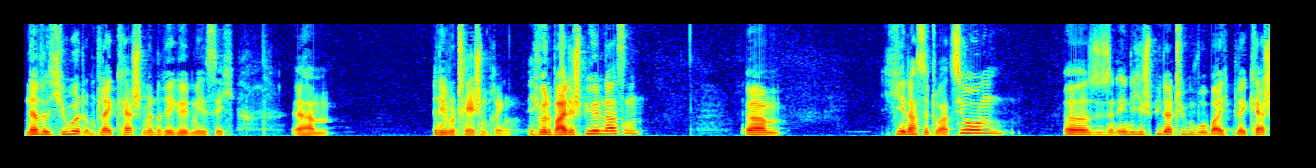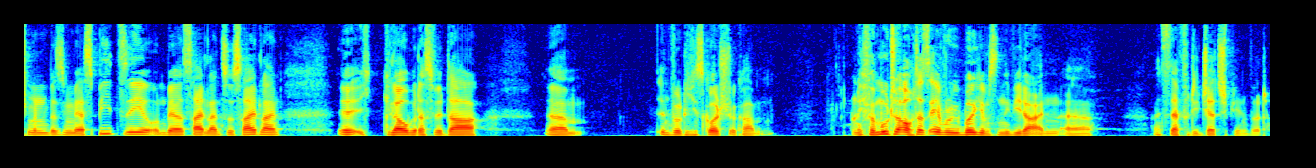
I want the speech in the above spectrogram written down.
Neville Hewitt und Blake Cashman regelmäßig ähm, in die Rotation bringen. Ich würde beide spielen lassen. Ähm, je nach Situation. Äh, sie sind ähnliche Spielertypen, wobei ich Blake Cashman ein bisschen mehr Speed sehe und mehr Sideline zu Sideline. Äh, ich glaube, dass wir da ähm, ein wirkliches Goldstück haben. Und ich vermute auch, dass Avery Williams nie wieder ein, äh, ein Snap für die Jets spielen wird.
